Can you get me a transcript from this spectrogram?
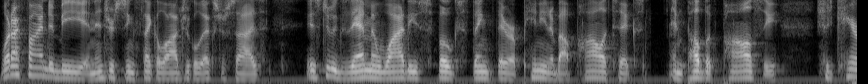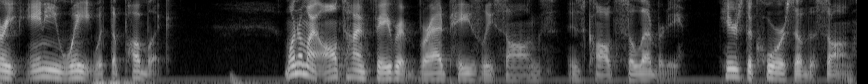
what I find to be an interesting psychological exercise is to examine why these folks think their opinion about politics and public policy should carry any weight with the public. One of my all time favorite Brad Paisley songs is called Celebrity. Here's the chorus of the song.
